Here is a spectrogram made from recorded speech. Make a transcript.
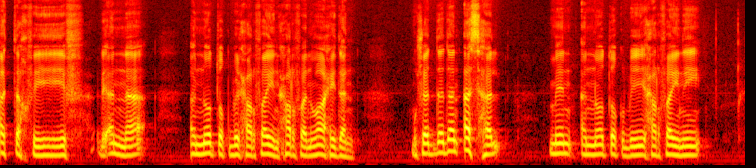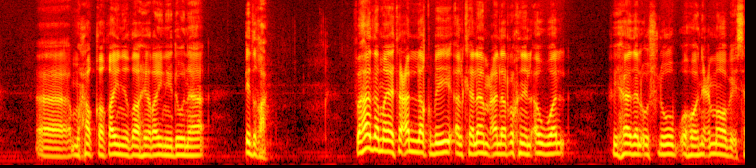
التخفيف لأن النطق بالحرفين حرفا واحدا مشددا أسهل من النطق بحرفين آه، محققين ظاهرين دون إدغام. فهذا ما يتعلق بالكلام على الركن الأول في هذا الأسلوب وهو نعمة وبئس.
